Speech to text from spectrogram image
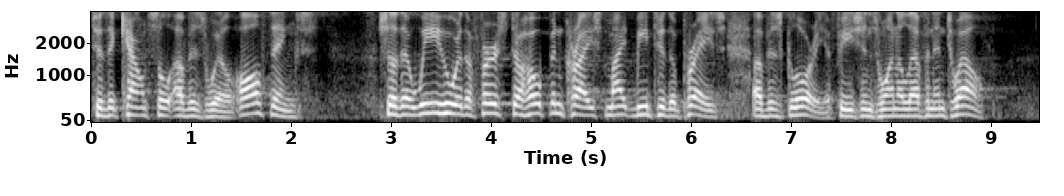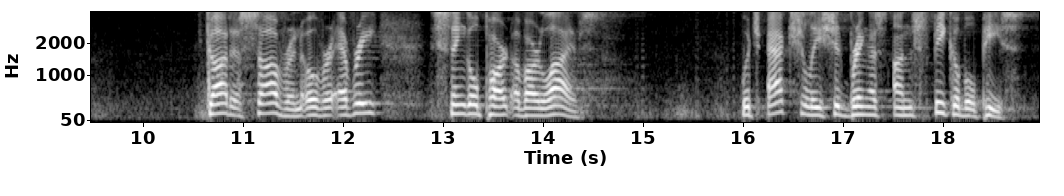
to the counsel of his will. All things, so that we who were the first to hope in Christ might be to the praise of his glory. Ephesians 1 11 and 12. God is sovereign over every single part of our lives which actually should bring us unspeakable peace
